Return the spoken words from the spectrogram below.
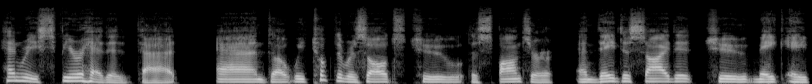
Henry spearheaded that and uh, we took the results to the sponsor and they decided to make a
